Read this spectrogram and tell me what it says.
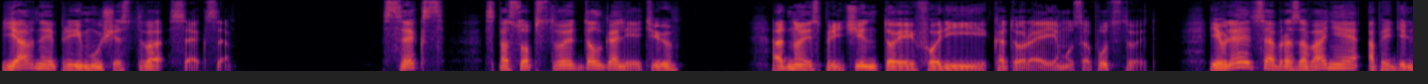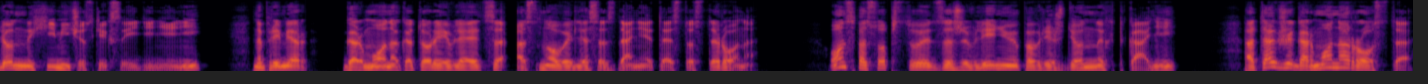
явные преимущества секса. Секс способствует долголетию. Одной из причин той эйфории, которая ему сопутствует, является образование определенных химических соединений, например, гормона, который является основой для создания тестостерона. Он способствует заживлению поврежденных тканей, а также гормона роста,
